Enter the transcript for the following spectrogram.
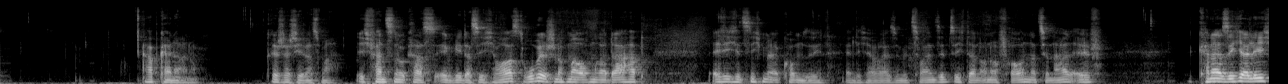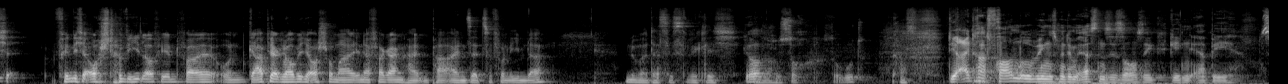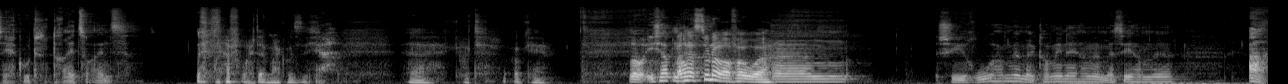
Hab keine Ahnung. Recherchiere das mal. Ich fand's nur krass, irgendwie, dass ich Horst Rubisch nochmal auf dem Radar hab. Hätte ich jetzt nicht mehr kommen sehen, ehrlicherweise. Mit 72 dann auch noch Frauen-Nationalelf. Kann er sicherlich, finde ich auch stabil auf jeden Fall. Und gab ja, glaube ich, auch schon mal in der Vergangenheit ein paar Einsätze von ihm da. Nur, das ist wirklich Ja, ist doch so gut. krass. Die Eintracht Frauen übrigens mit dem ersten Saisonsieg gegen RB. Sehr gut. 3 zu 1. da freut der Markus sich. Ja. ja gut, okay. So, ich habe Was noch. hast du noch auf der Uhr? Ähm, Giroud haben wir, McTominay haben wir, Messi haben wir. Ah,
